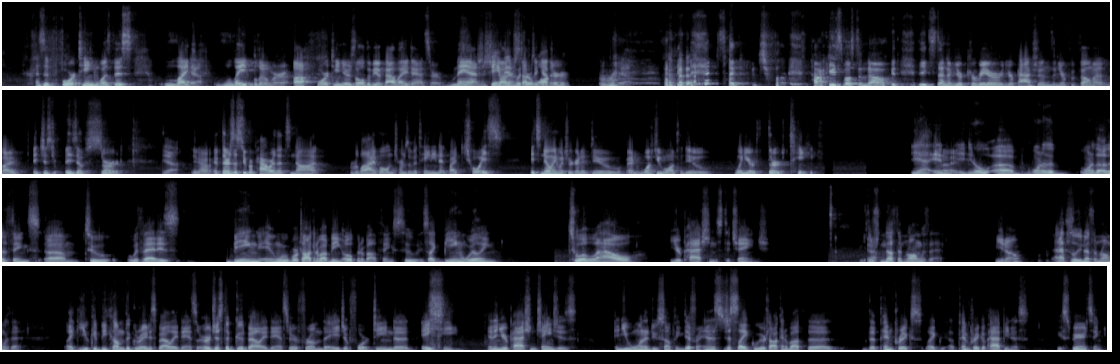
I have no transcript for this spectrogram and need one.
as if 14 was this like Yeah. late bloomer. Uh, 14 years old to be a ballet dancer. Man, She she, came got in her with stuff her together. Yeah. it's like, how are you supposed to know the extent of your career, your passions, and your fulfillment? By it just is absurd. Yeah. You know, if there's a superpower that's not reliable in terms of attaining it by choice, it's knowing what you're going to do and what you want to do when you're 13. Yeah, and, Right. and you know, uh, one of the one of the other things um, too with that is being and we're talking about being open about things too. It's like being willing to allow your passions to change. Yeah. There's nothing wrong with that. You know? Absolutely nothing wrong with that. Like you could become the greatest ballet dancer or just a good ballet dancer from the age of 14 to 18 and then your passion changes and you want to do something different. And it's just like we were talking about the the pinpricks, like a pinprick of happiness, experiencing.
